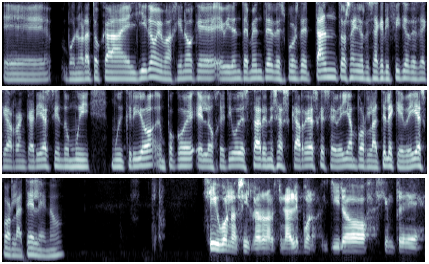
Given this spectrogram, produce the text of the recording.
Eh, bueno, ahora toca el Giro. Me imagino que, evidentemente, después de tantos años de sacrificio, desde que arrancarías siendo muy, muy crío, un poco el objetivo de estar en esas carreras que se veían por la tele, que veías por la tele, ¿no? Sí, bueno, sí, claro. Al final, bueno, el Giro siempre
